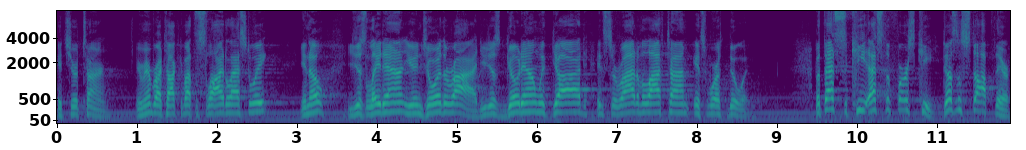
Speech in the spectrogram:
It's your turn. You remember I talked about the slide last week? You know, you just lay down, you enjoy the ride. You just go down with God. It's the ride of a lifetime. It's worth doing. But that's the key. That's the first key. Doesn't stop there.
